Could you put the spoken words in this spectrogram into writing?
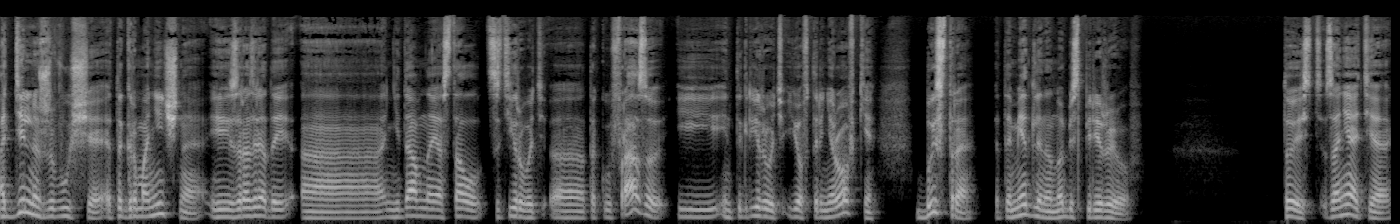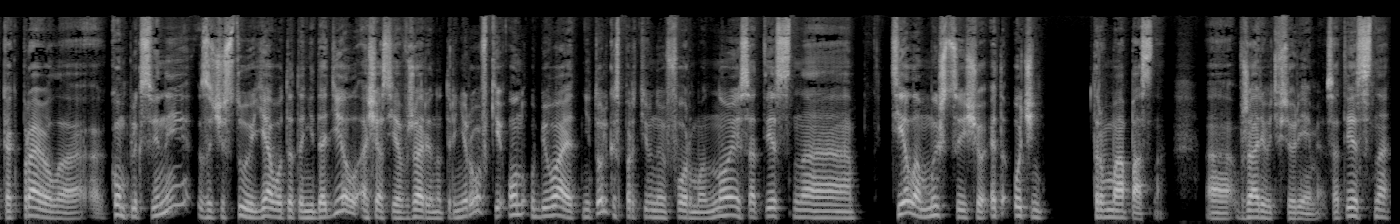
отдельно живущее, это гармоничное. И из разряда э, недавно я стал цитировать э, такую фразу и интегрировать ее в тренировки. Быстро – это медленно, но без перерывов. То есть занятия, как правило, комплекс вины, зачастую я вот это не доделал, а сейчас я вжарю на тренировке, он убивает не только спортивную форму, но и, соответственно, тело, мышцы еще. Это очень травмоопасно э, вжаривать все время. Соответственно,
